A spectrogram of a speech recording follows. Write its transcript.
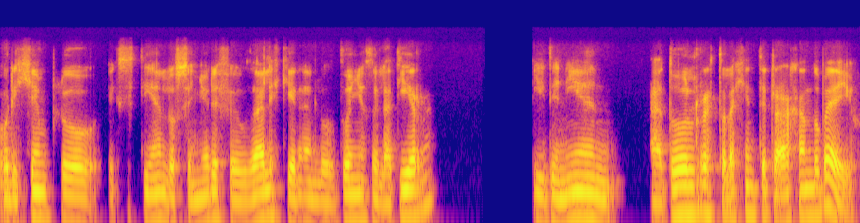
por ejemplo, existían los señores feudales que eran los dueños de la tierra y tenían a todo el resto de la gente trabajando para ellos,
